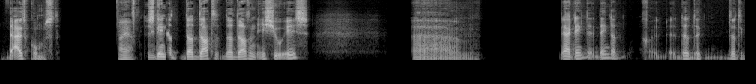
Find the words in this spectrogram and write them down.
de uitkomst. Oh ja. Dus ik denk dat dat, dat, dat, dat een issue is. Ehm, ja, ik denk, denk dat, dat, dat, dat ik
